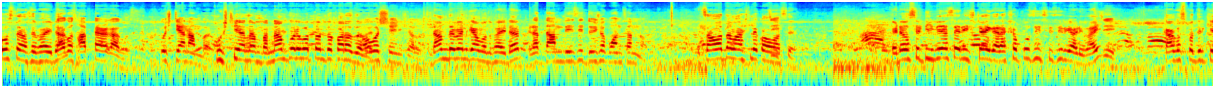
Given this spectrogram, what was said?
অবস্থা আছে ভাই এটা? কাগজ হাফ টাকার কাগজ। কুষ্টিয়া নাম্বার। কুষ্টিয়া নাম্বার। নাম পরিবর্তন তো করা যাবে। অবশ্যই ইনশাল্লাহ। দাম দেবেন কেমন ভাই এটার? এটার দাম দিয়েছি দুইশো পঞ্চান্ন। চাওয়া দাম আসলে কম আছে। এটা হচ্ছে টিভিএস এর স্ট্রাইকার একশো পঁচিশ সিসির গাড়ি ভাই। কাগজপত্রের কি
